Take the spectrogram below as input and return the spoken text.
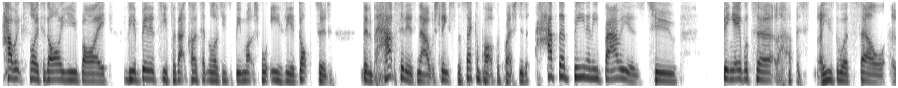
how excited are you by the ability for that kind of technology to be much more easily adopted than perhaps it is now, which links to the second part of the question is have there been any barriers to being able to, I use the word sell uh,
